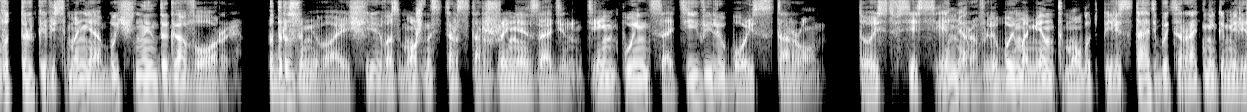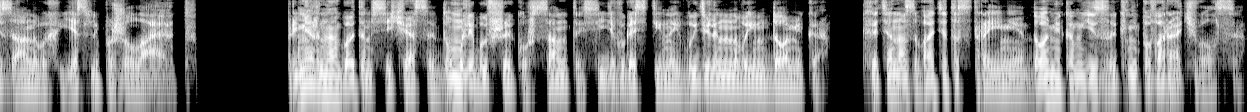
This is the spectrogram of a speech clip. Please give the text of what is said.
Вот только весьма необычные договоры, подразумевающие возможность расторжения за один день по инициативе любой из сторон. То есть все семеро в любой момент могут перестать быть ратниками Рязановых, если пожелают. Примерно об этом сейчас и думали бывшие курсанты, сидя в гостиной выделенного им домика. Хотя назвать это строение домиком язык не поворачивался.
